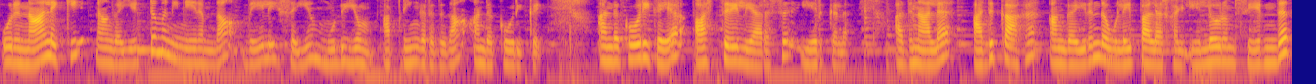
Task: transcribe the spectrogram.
ஒரு நாளைக்கு நாங்கள் எட்டு மணி நேரம் தான் வேலை செய்ய முடியும் அப்படிங்கிறது தான் அந்த கோரிக்கை. அந்த கோரிக்கையை ஆஸ்திரேலிய அரசு ஏற்கலை. அதனால் அதுக்காக அங்கே இருந்த உழைப்பாளர்கள் எல்லோரும் சேர்ந்து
